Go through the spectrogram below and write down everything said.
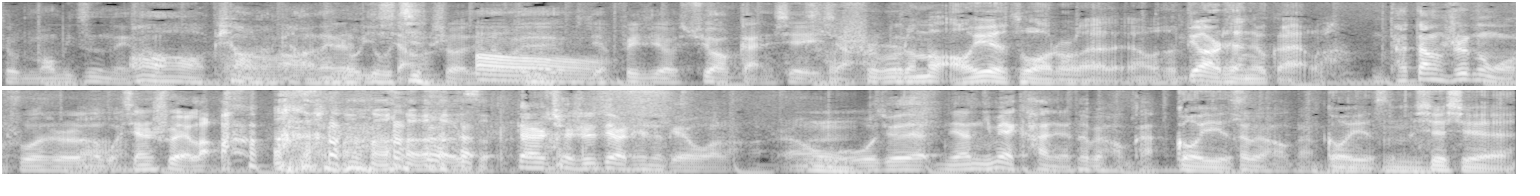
就是毛笔字那套哦漂亮漂亮啊那是李翔设计的，哦也非要需要感谢一下。是不是他妈熬夜做出来的呀？我操，第二天就给了。他当时跟我说的是，那我先睡了，但是确实第二天就给我了。然后我我觉得，你看你们也看见，特别好看，够意思，特别好看，够意思。谢谢。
